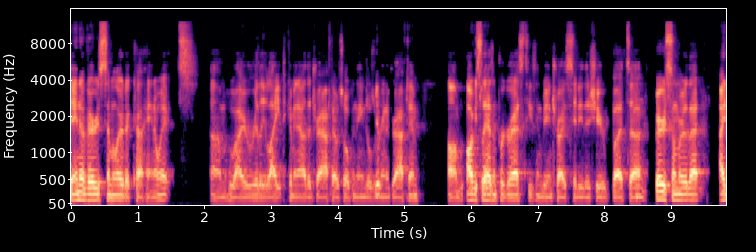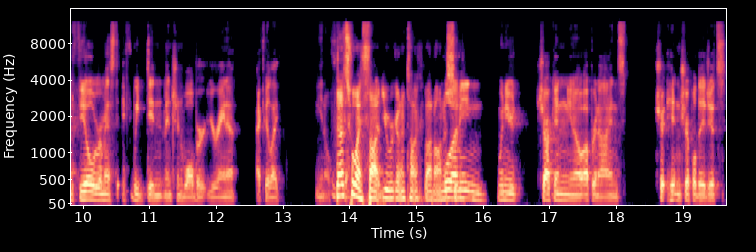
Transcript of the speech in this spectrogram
Dana very similar to Kahanowitz, um, who I really liked coming out of the draft. I was hoping the Angels were going to draft him. Um, obviously hasn't progressed. He's going to be in Tri City this year, but uh, Mm. very similar to that. I'd feel remiss if we didn't mention Walbert Urena. I feel like you know That's who I thought you were going to talk about. Honestly, Well, I mean, when you're chucking, you know, upper nines, tri- hitting triple digits,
